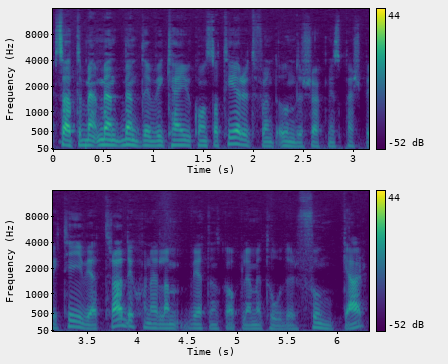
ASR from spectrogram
Så att, men men, men det vi kan ju konstatera utifrån ett undersökningsperspektiv är att traditionella vetenskapliga metoder funkar.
